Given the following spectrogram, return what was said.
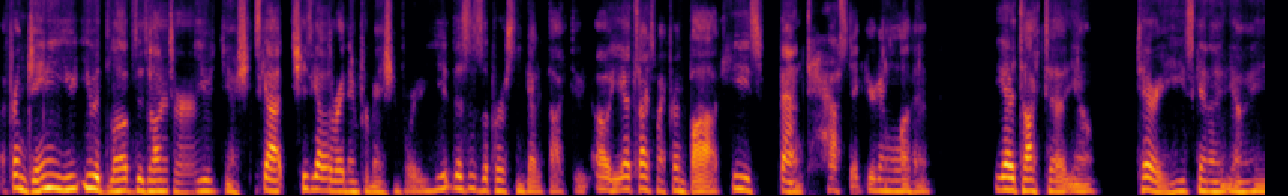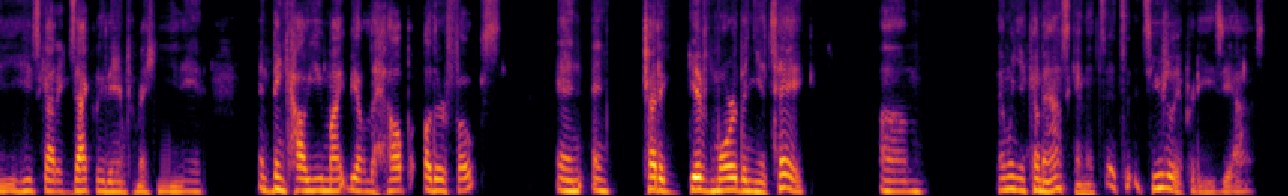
My friend Janie, you you would love to talk to her. You you know she's got she's got the right information for you. you this is the person you got to talk to. Oh, you got to talk to my friend Bob. He's fantastic. You're gonna love him you got to talk to you know Terry. He's gonna you know he, he's got exactly the information you need, and think how you might be able to help other folks, and and try to give more than you take. Um, and when you come asking, it's it's it's usually a pretty easy ask.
